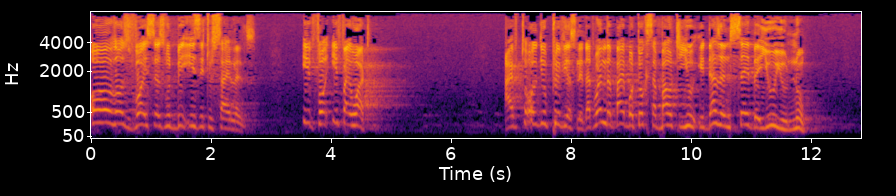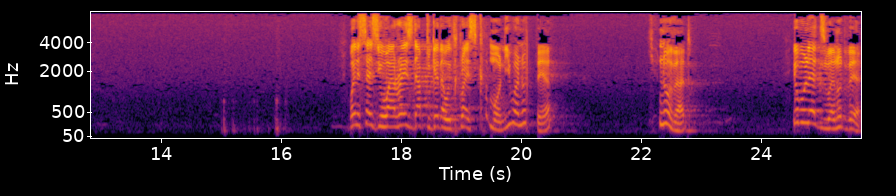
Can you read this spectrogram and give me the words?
All those voices would be easy to silence. If, for if I what? I've told you previously that when the Bible talks about you, it doesn't say the you you know. When it says you were raised up together with Christ, come on, you were not there. You know that. Your legs were not there.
